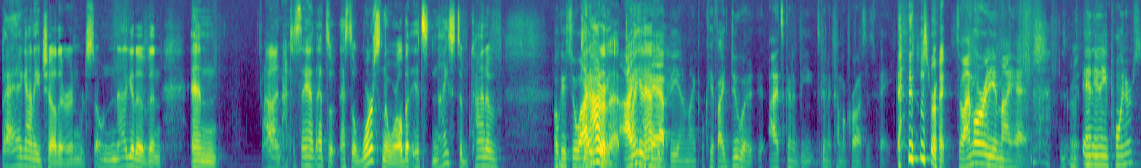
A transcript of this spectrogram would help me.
bag on each other and we're so negative and and uh, not to say that's a, that's the worst in the world, but it's nice to kind of Okay, so Get I out of that. I Play hear happy. happy. and I'm like, okay, if I do it, I- it's gonna be, it's gonna come across as fake. that's right. so I'm already in my head. And any pointers?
